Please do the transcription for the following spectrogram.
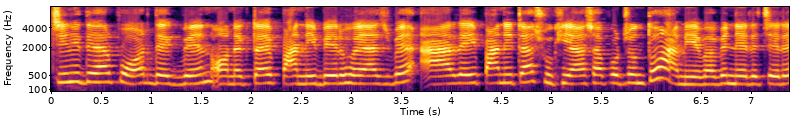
চিনি দেওয়ার পর দেখবেন অনেকটাই পানি বের হয়ে আসবে। আর এই পানিটা শুকিয়ে আসা পর্যন্ত আমি এভাবে নেড়ে চেড়ে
